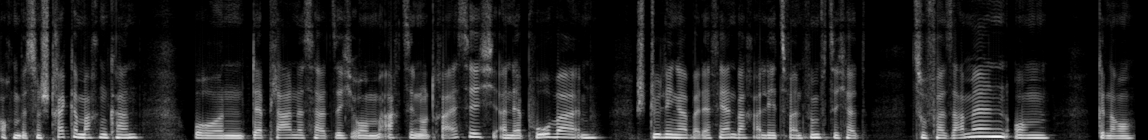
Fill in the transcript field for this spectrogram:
auch ein bisschen Strecke machen kann. Und der Plan ist halt, sich um 18.30 Uhr an der Pova im Stühlinger bei der Fernbachallee 52 halt zu versammeln, um genau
